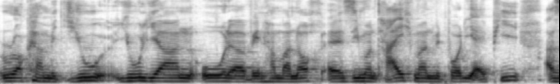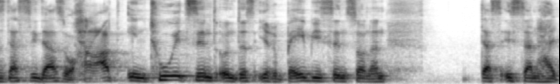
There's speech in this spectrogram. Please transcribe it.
Rocker mit Ju Julian oder wen haben wir noch? Äh, Simon Teichmann mit Body IP. Also, dass sie da so hart intuit sind und das ihre Babys sind, sondern das ist dann halt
